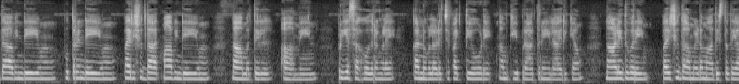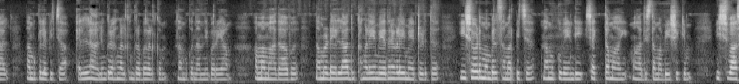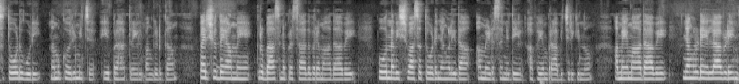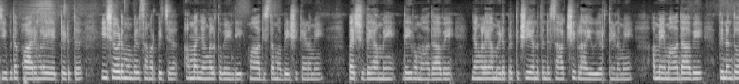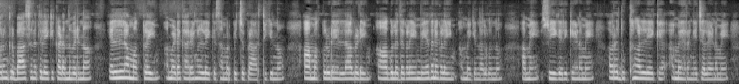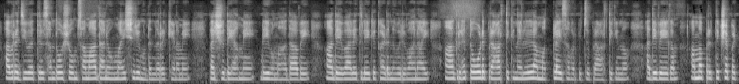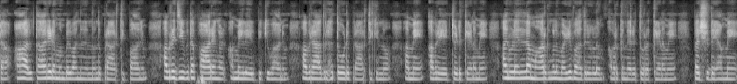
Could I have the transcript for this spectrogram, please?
പിതാവിന്റെയും പുത്രന്റെയും പരിശുദ്ധാത്മാവിന്റെയും നാമത്തിൽ ആമേൻ. പ്രിയ സഹോദരങ്ങളെ കണ്ണുകളടച്ച് ഭക്തിയോടെ നമുക്ക് ഈ പ്രാർത്ഥനയിലായിരിക്കാം. നാളിതുവരെയും പരിശുദ്ധ അമ്മയുടെ മാധ്യസ്ഥതയാൽ നമുക്ക് ലഭിച്ച എല്ലാ അനുഗ്രഹങ്ങൾക്കും കൃപകൾക്കും നമുക്ക് നന്ദി പറയാം. അമ്മ മാതാവ് നമ്മളുടെ എല്ലാ ദുഃഖങ്ങളെയും വേദനകളെയും ഏറ്റെടുത്ത് ഈശോയുടെ മുമ്പിൽ സമർപ്പിച്ച് നമുക്ക് വേണ്ടി ശക്തമായി മാധ്യസ്ഥം അപേക്ഷിക്കും. വിശ്വാസത്തോടുകൂടി നമുക്ക് ഒരുമിച്ച് ഈ പ്രാർത്ഥനയിൽ പങ്കെടുക്കാം. പരിശുദ്ധ അമ്മയെ കൃപാസന പ്രസാദപര മാതാവേ പൂർണ വിശ്വാസത്തോടെ ഞങ്ങളിതാ അമ്മയുടെ സന്നിധിയിൽ അഭയം പ്രാപിച്ചിരിക്കുന്നു. അമ്മേ മാതാവേ ഞങ്ങളുടെ എല്ലാവരുടെയും ജീവിത ഭാരങ്ങളെ ഏറ്റെടുത്ത് ഈശോയുടെ മുമ്പിൽ സമർപ്പിച്ച് അമ്മ ഞങ്ങൾക്ക് വേണ്ടി മാധ്യസ്ഥം അപേക്ഷിക്കണമേ. പരിശുദ്ധ അമ്മേ ദൈവമാതാവേ ഞങ്ങളെ അമ്മയുടെ പ്രത്യക്ഷീകരണത്തിന്റെ സാക്ഷികളായി ഉയർത്തണമേ. അമ്മേ മാതാവേ ദിനംതോറും കൃപാസനത്തിലേക്ക് കടന്നു വരുന്ന എല്ലാ മക്കളെയും അമ്മയുടെ കരങ്ങളിലേക്ക് സമർപ്പിച്ച് പ്രാർത്ഥിക്കുന്നു. ആ മക്കളുടെ എല്ലാവരുടെയും ആകുലതകളെയും വേദനകളെയും അമ്മയ്ക്ക് നൽകുന്നു. അമ്മേ സ്വീകരിക്കണമേ. അവരുടെ ദുഃഖങ്ങളിലേക്ക് അമ്മ ഇറങ്ങി ചെല്ലണമേ അവരുടെ ജീവിതത്തിൽ സന്തോഷവും സമാധാനവും ഐശ്വര്യവും കൊണ്ട് നിറയ്ക്കണമേ പരിശുദ്ധയാമേ ദൈവമാതാവേ ആ ദേവാലയത്തിലേക്ക് കടന്നു വരുവാനായി ആഗ്രഹത്തോടെ പ്രാർത്ഥിക്കുന്ന എല്ലാ മക്കളെയും സമർപ്പിച്ച് പ്രാർത്ഥിക്കുന്നു. അതിവേഗം അമ്മ പ്രത്യക്ഷപ്പെട്ട ആ അൽത്താരയുടെ മുമ്പിൽ വന്ന് നിന്നൊന്ന് പ്രാർത്ഥിപ്പാനും അവരുടെ ജീവിത ഭാരങ്ങൾ അമ്മയിൽ ഏൽപ്പിക്കുവാനും അവരാഗ്രഹത്തോടെ പ്രാർത്ഥിക്കുന്നു. അമ്മേ അവരെ ഏറ്റെടുക്കണമേ. അതിനുള്ള എല്ലാ മാർഗങ്ങളും വഴിവാതിലുകളും അവർക്ക് നേരെ തുറക്കണമേ. പരിശുദ്ധ അമ്മേ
